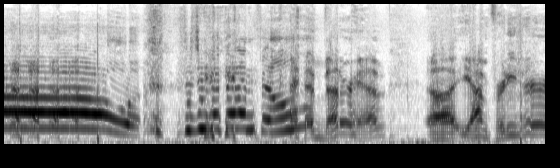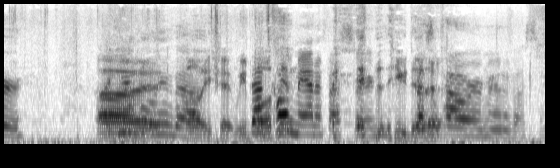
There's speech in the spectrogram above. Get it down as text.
Oh! Did you get that on film? I better have. Uh, yeah, I'm pretty sure. I can't Uh, believe that. Holy shit, we That's both called hit- manifesting. You did That's it. the power of manifesting.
